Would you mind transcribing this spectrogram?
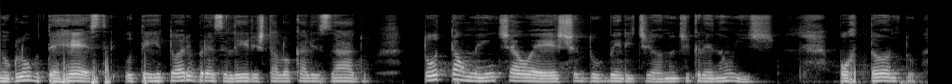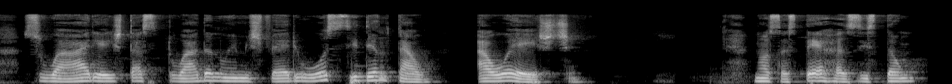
No globo terrestre, o território brasileiro está localizado totalmente a oeste do meridiano de Greenwich. Portanto, sua área está situada no hemisfério ocidental, a oeste. Nossas terras estão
